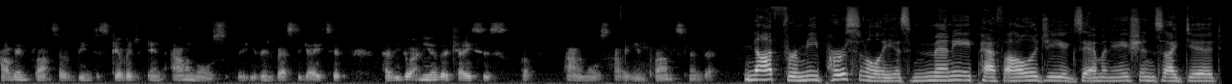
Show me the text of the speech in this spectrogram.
Have implants ever been discovered in animals that you've investigated? Have you got any other cases of animals having implants, Linda? Not for me personally. As many pathology examinations I did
